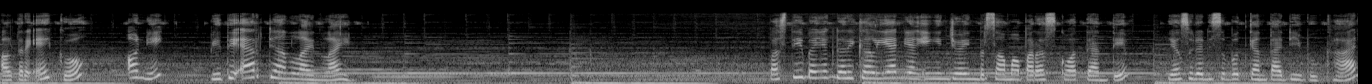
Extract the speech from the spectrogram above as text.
Alter Ego, Onyx, BTR, dan lain-lain. Pasti banyak dari kalian yang ingin join bersama para squad dan tim yang sudah disebutkan tadi, bukan?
